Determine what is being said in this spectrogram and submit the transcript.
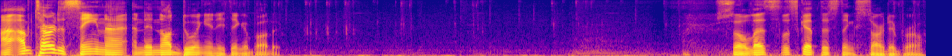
I, I'm tired of saying that and then not doing anything about it. So let's let's get this thing started, bro.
